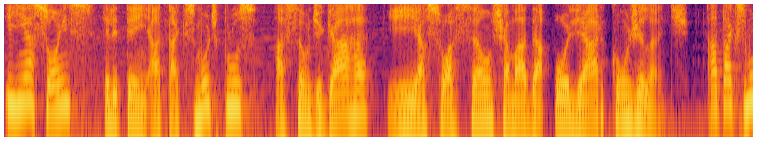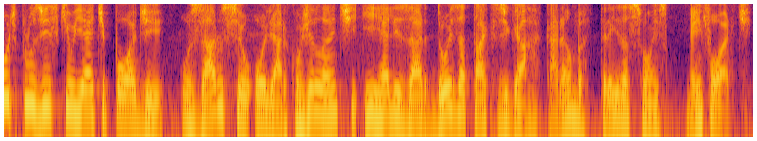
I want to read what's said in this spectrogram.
E em ações, ele tem ataques múltiplos, ação de garra e a sua ação chamada Olhar Congelante. Ataques múltiplos diz que o Yeti pode usar o seu olhar congelante e realizar dois ataques de garra. Caramba, três ações, bem forte.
